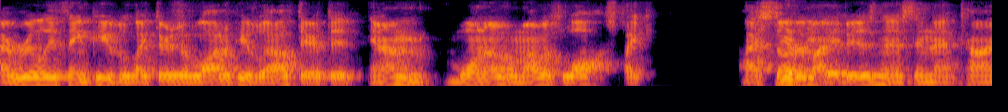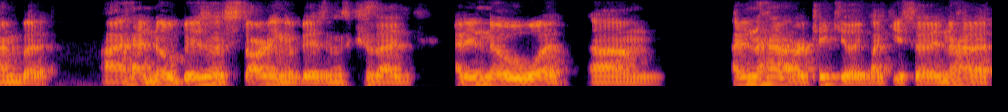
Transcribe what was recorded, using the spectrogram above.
I really think people like there's a lot of people out there that, and I'm one of them. I was lost. Like I started yeah. my business in that time, but I had no business starting a business because I I didn't know what um, I didn't know how to articulate. Like you said, I didn't know how to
